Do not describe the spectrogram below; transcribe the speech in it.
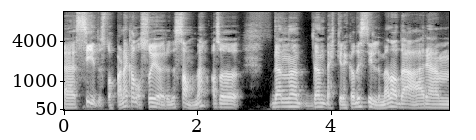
Eh, sidestopperne kan også gjøre det samme. Altså, den, den backrekka de stiller med, da, det er um,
